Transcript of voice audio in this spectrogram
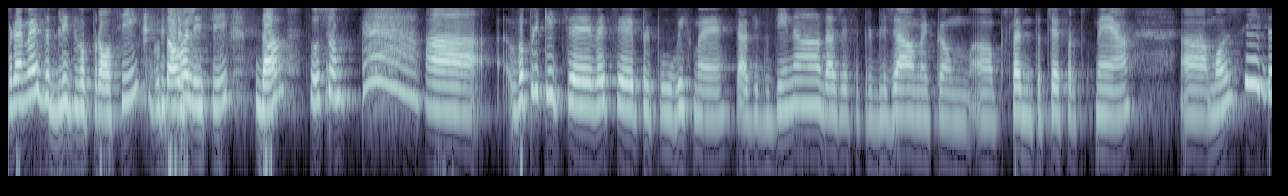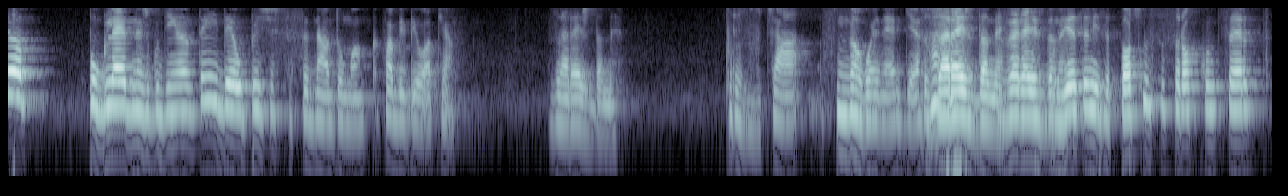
Време е за блиц въпроси. Готова ли си? да, слушам. А, въпреки, че вече преполовихме тази година, даже се приближаваме към а, последната четвърт от нея, а, можеш ли да погледнеш годината и да я опишеш с една дума? Каква би била тя? Зареждане. Прозвуча с много енергия. Зареждане. Зареждане. Годината ми започна с рок-концерт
